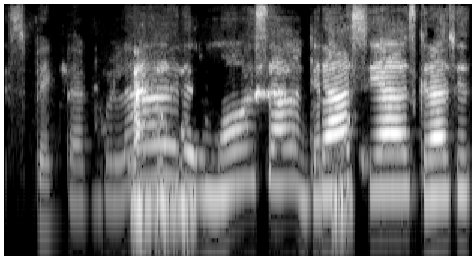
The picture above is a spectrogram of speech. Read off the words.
Espectacular, hermosa. Gracias, gracias.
